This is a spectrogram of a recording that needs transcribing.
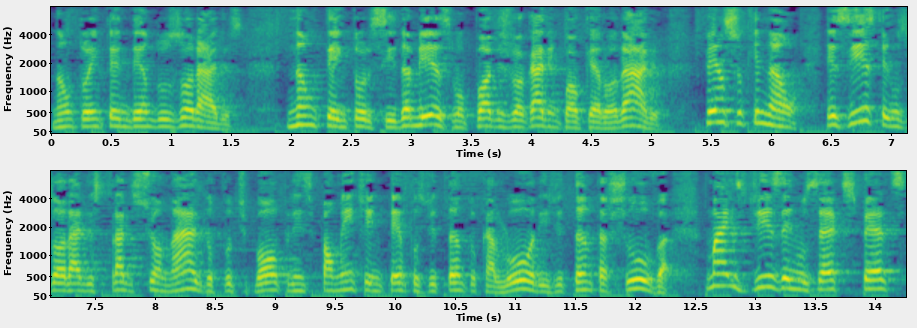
Não estou entendendo os horários. Não tem torcida mesmo? Pode jogar em qualquer horário? Penso que não. Existem os horários tradicionais do futebol, principalmente em tempos de tanto calor e de tanta chuva, mas dizem os experts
